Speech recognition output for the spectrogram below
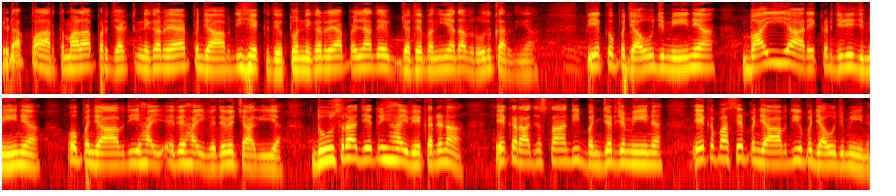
ਜਿਹੜਾ ਭਾਰਤਮਾਲਾ ਪ੍ਰੋਜੈਕਟ ਨਿਕਲ ਰਿਹਾ ਹੈ, ਪੰਜਾਬ ਦੀ ਹਿੱਕ ਦੇ ਉੱਤੋਂ ਨਿਕਲ ਰਿਹਾ। ਪਹਿਲਾਂ ਤੇ ਜਥੇਬੰਦੀਆਂ ਦਾ ਵਿਰੋਧ ਕਰਦੀਆਂ ਵੀ ਇੱਕ ਉਪਜਾਊ ਜ਼ਮੀਨ ਆ 22000 ਏਕੜ ਜਿਹੜੀ ਜ਼ਮੀਨ ਆ, ਉਹ ਪੰਜਾਬ ਦੀ ਹਾਈ, ਇਹਦੇ ਹਾਈਵੇ ਦੇ ਵਿੱਚ ਆ ਗਈ ਆ। ਦੂਸਰਾ, ਜੇ ਤੁਸੀਂ ਹਾਈਵੇ ਕੱਢਣਾ, ਇੱਕ ਰਾਜਸਥਾਨ ਦੀ ਬੰਜਰ ਜ਼ਮੀਨ, ਇੱਕ ਪਾਸੇ ਪੰਜਾਬ ਦੀ ਉਪਜਾਊ ਜ਼ਮੀਨ,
